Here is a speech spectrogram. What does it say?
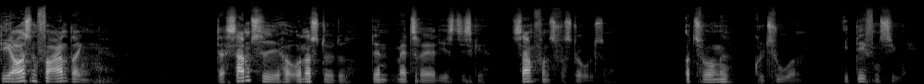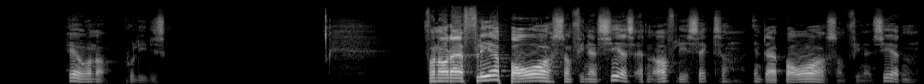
Det er også en forandring, der samtidig har understøttet den materialistiske samfundsforståelse og tvunget kulturen i defensiven, herunder politisk. For når der er flere borgere, som finansieres af den offentlige sektor, end der er borgere, som finansierer den,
